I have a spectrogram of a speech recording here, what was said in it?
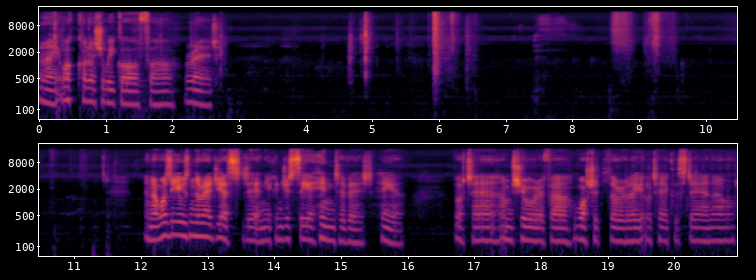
Right, what colour should we go for? Red. And I was using the red yesterday and you can just see a hint of it here. But uh, I'm sure if I wash it thoroughly it'll take the stain out.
